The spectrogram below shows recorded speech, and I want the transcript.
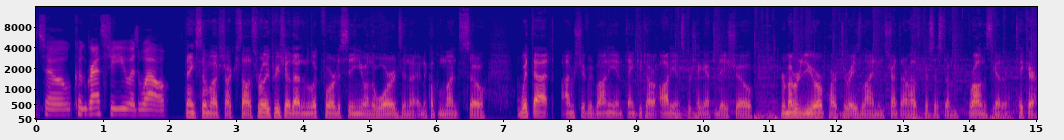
So, congrats to you as well. Thanks so much, Dr. Salas. Really appreciate that and look forward to seeing you on the wards in a, in a couple months. So, with that, I'm Shiv Gaglani, and thank you to our audience for checking out today's show. Remember to do your part to raise line and strengthen our healthcare system. We're all in this together. Take care.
